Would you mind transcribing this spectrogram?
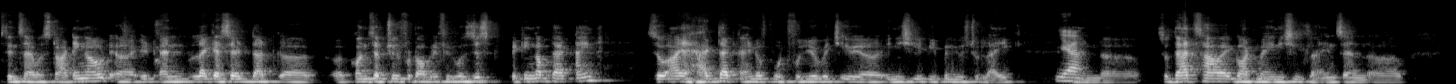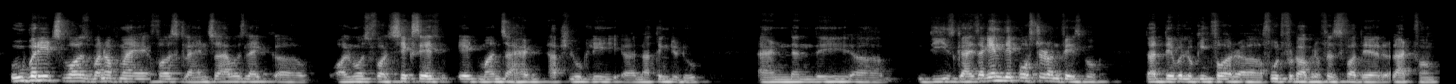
since i was starting out uh, it and like i said that conceptual photography was just picking up that time. So i had that kind of portfolio which initially people used to like. Yeah. And so that's how i got my initial clients. And uh, uber eats was one of my first clients. So i was like uh, almost for six eight, eight months i had absolutely uh, nothing to do. And then the uh, these guys again they posted on facebook that they were looking for uh, food photographers for their platform.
